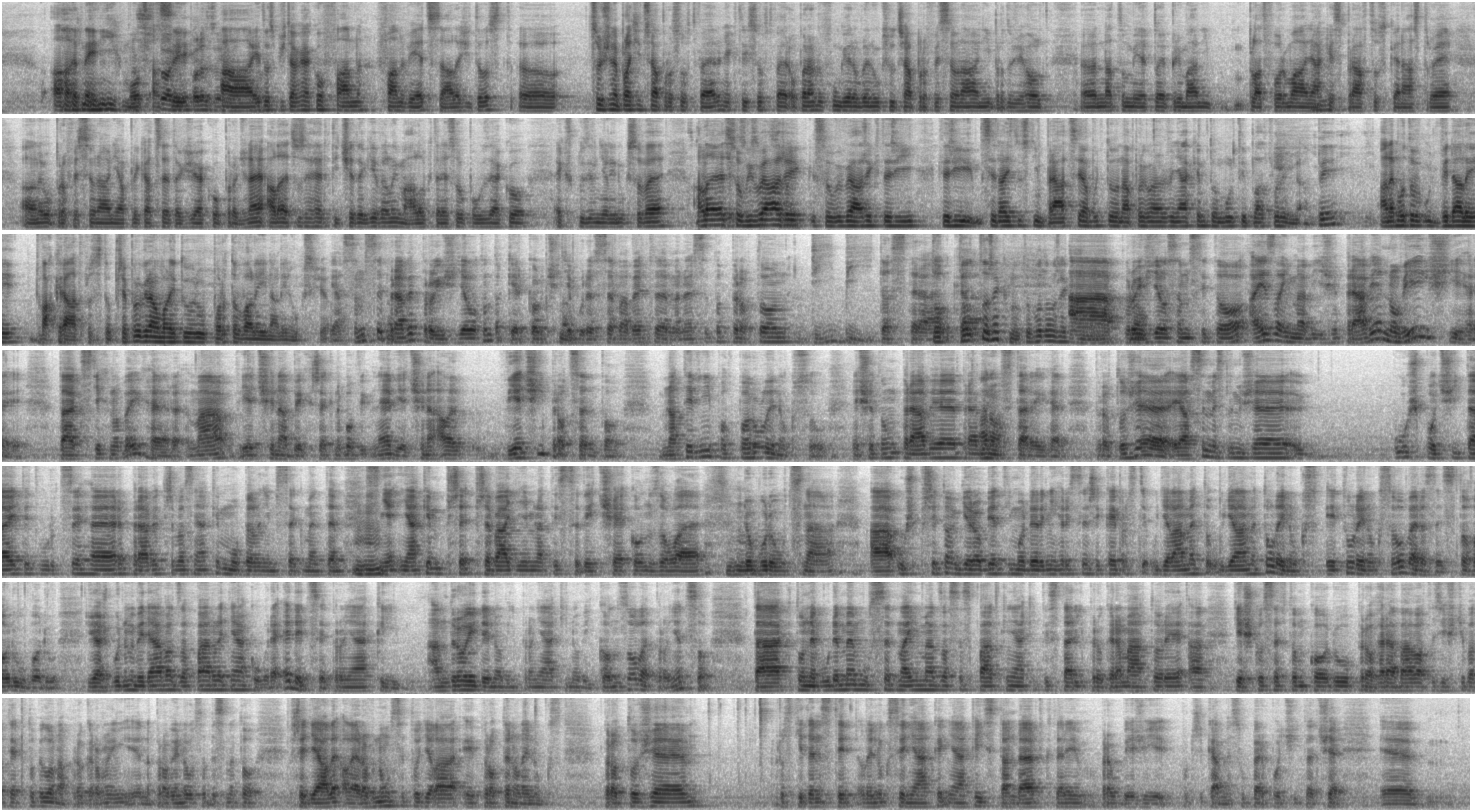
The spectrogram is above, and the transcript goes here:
Ale není jich moc to asi. A je to spíš tak jako fun, fun věc, záležitost. Eh, Což neplatí třeba pro software, některý software opravdu funguje jenom v Linuxu, třeba profesionální, protože hold eh, na tom je, to je primární platforma, nějaké správcovské nástroje, a nebo profesionální aplikace, takže jako proč ne, ale co se her týče, tak je velmi málo, které jsou pouze jako exkluzivně Linuxové, ale jsou vývojáři, jsou vývojáři, kteří, kteří si dali tu s tím práci a buď to naprogramovali v nějakém tom multiplatformním API, anebo to vydali dvakrát, prostě to přeprogramovali tu hru, portovali ji na Linux. Jo. Já jsem si právě projížděl o tom tak Jirka určitě No. bude se bavit, jmenuje se to Proton DB, ta stránka. To, to, to řeknu, to potom řeknu. A no. projížděl jsem si to a je zajímavý, že právě novější hry, tak z těch nových her má většina, bych řekl, nebo ne většina, ale větší procento nativní podporu Linuxu, než je tomu právě, právě Ano. starých her. Protože já si myslím, že už počítají ty tvůrci her právě třeba s nějakým mobilním segmentem, mm-hmm. s ně, nějakým pře- převáděním na ty switche, konzole mm-hmm. do budoucna a už při tom výrobě ty moderní hry si říkají prostě uděláme to, uděláme to Linux, i tu Linuxovou verzi z toho důvodu, že až budeme vydávat za pár let nějakou reedici pro nějaký Androidy nový, pro nějaký nový konzole, pro něco, tak to nebudeme muset najímat zase zpátky nějaký ty starý programátory a těžko se v tom kódu prohrabávat, zjišťovat, jak to bylo na programu, pro Windows, aby jsme to předělali, ale rovnou se to dělá i pro ten Linux. Protože prostě ten Linux je nějaký, nějaký standard, který opravdu běží, říkáme, super počítače, eh,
